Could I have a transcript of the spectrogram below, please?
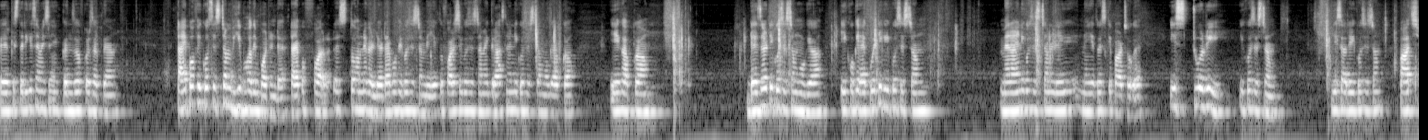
फिर किस तरीके से हम इसे कंजर्व कर सकते हैं। टाइप ऑफ़ इकोसिस्टम भी बहुत इंपॉर्टेंट है। टाइप ऑफ़ फॉरेस्ट तो हमने कर लिया। टाइप ऑफ़ इकोसिस्टम भी, एक तो फॉरेस्ट इकोसिस्टम एक ग्रासलैंड इकोसिस्टम हो गया आपका, एक आपका डेजर्ट इकोसिस्टम हो गया, एक हो गया एक्वेटिक इकोसिस्टम मेराइन इकोसिस्टम ले, नहीं है तो इसके पार्ट्स हो गए। इस्टूरी इकोसिस्टम ये सारे इकोसिस्टम पाँच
